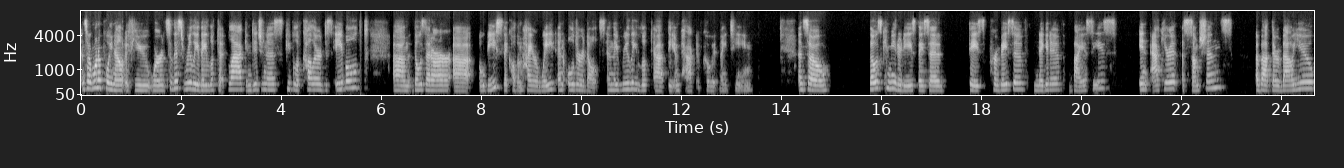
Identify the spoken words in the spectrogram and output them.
And so I want to point out a few words. So this really, they looked at Black, Indigenous, people of color, disabled, um, those that are uh, obese, they call them higher weight, and older adults. And they really looked at the impact of COVID-19. And so those communities, they said, face pervasive negative biases, inaccurate assumptions about their value,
